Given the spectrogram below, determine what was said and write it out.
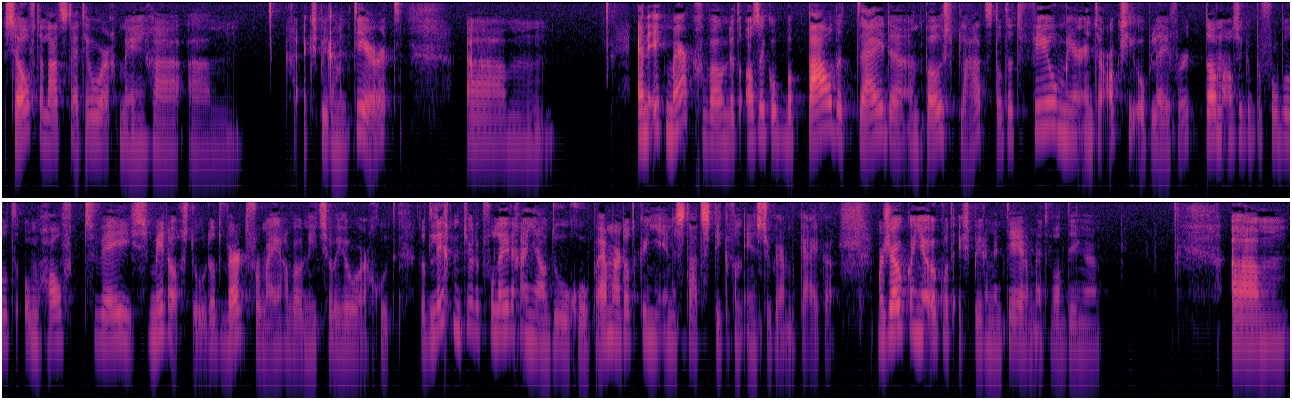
zelf de laatste tijd heel erg mee ge, um, geëxperimenteerd. Um, en ik merk gewoon dat als ik op bepaalde tijden een post plaats, dat het veel meer interactie oplevert dan als ik het bijvoorbeeld om half twee smiddags doe. Dat werkt voor mij gewoon niet zo heel erg goed. Dat ligt natuurlijk volledig aan jouw doelgroep, hè, maar dat kun je in de statistieken van Instagram bekijken. Maar zo kan je ook wat experimenteren met wat dingen. Um,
